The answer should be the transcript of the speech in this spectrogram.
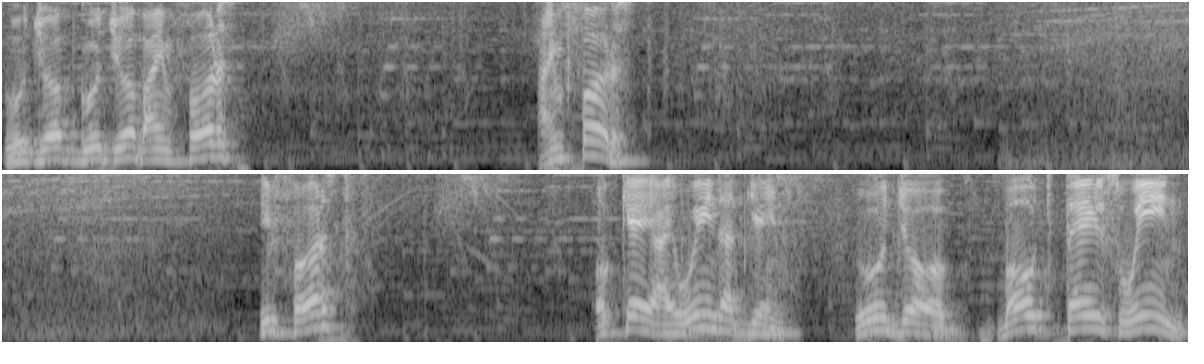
Good job, good job. I'm first. I'm first. Still first? Okay, I win that game. Good job. Both tails win.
